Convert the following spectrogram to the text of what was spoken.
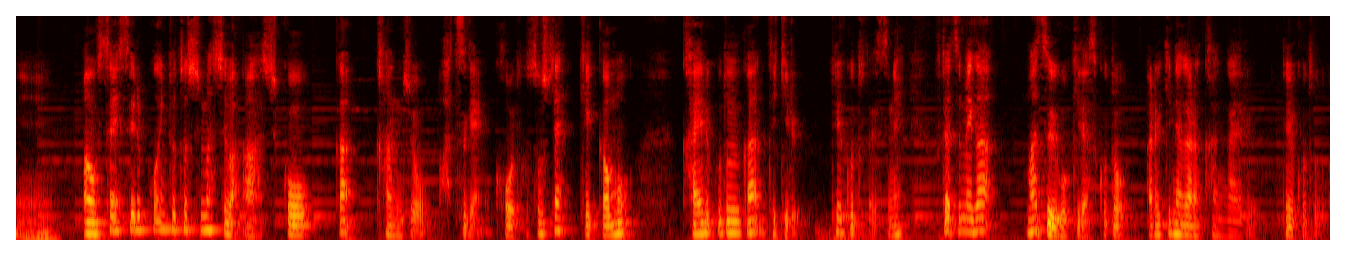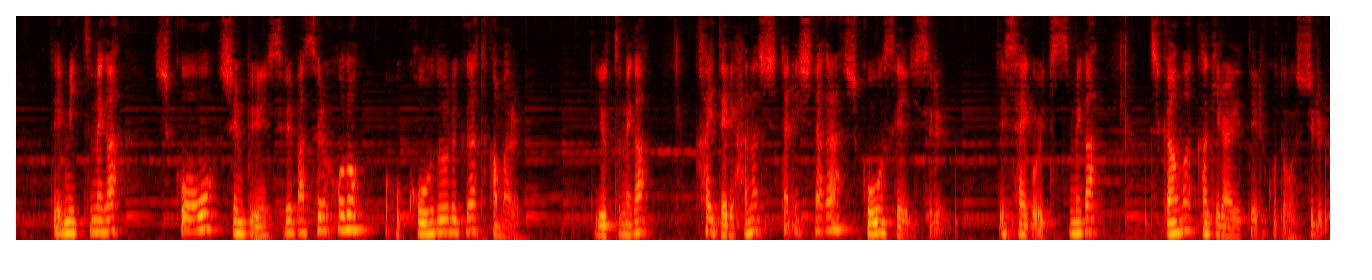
えー、まあ、お伝えするポイントとしましては、あ思考が感情、発言、行動、そして結果も変えることができるということですね。二つ目が、まず動き出すこと、歩きながら考えるということ。で、三つ目が、思考をシンプルにすればするほど行動力が高まる。4つ目が書いたり話したりしながら思考を整理する。で、最後5つ目が時間は限られていることを知る。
